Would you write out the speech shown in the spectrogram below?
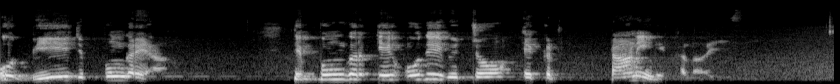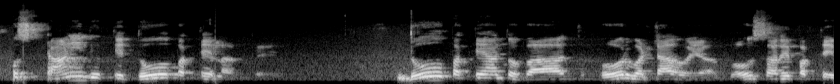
ਉਹ ਬੀਜ ਪੁੰਗਰਿਆ। ਤੇ ਪੁੰਗਰ ਕੇ ਉਹਦੇ ਵਿੱਚੋਂ ਇੱਕ ਟਾਹਣੀ ਨਿਕਲ ਆਈ। ਉਸ ਟਾਹਣੀ ਦੇ ਉੱਤੇ ਦੋ ਪੱਤੇ ਲੱਗ ਗਏ। ਦੋ ਪੱਤਿਆਂ ਤੋਂ ਬਾਅਦ ਹੋਰ ਵੱਡਾ ਹੋਇਆ। ਬਹੁਤ ਸਾਰੇ ਪੱਤੇ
